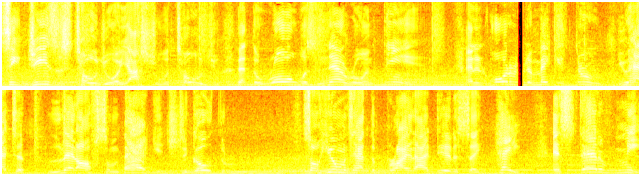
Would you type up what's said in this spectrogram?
See, Jesus told you, or Yahshua told you, that the road was narrow and thin. And in order to make it through, you had to let off some baggage to go through. So humans had the bright idea to say, hey, instead of me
